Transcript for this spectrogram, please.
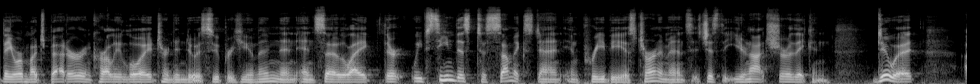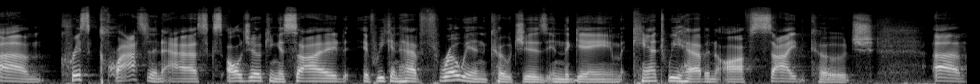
they were much better, and Carli Lloyd turned into a superhuman. And and so like there, we've seen this to some extent in previous tournaments. It's just that you're not sure they can do it. Um, Chris Klassen asks, all joking aside, if we can have throw in coaches in the game, can't we have an offside coach? Uh,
